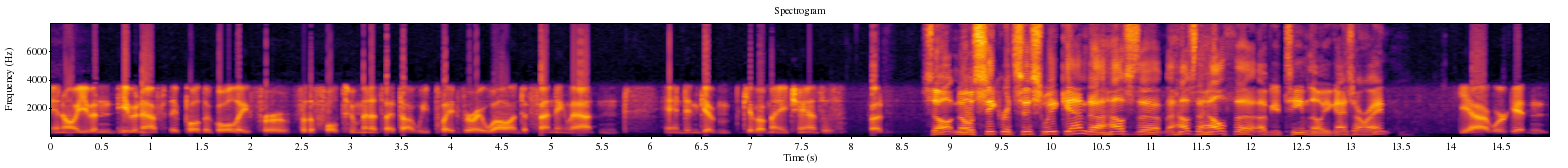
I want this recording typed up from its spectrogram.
You know, even even after they pulled the goalie for for the full two minutes, I thought we played very well in defending that and and didn't give give up many chances. But so no secrets this weekend. Uh, how's the how's the health uh, of your team though? You guys all right? Yeah, we're getting.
